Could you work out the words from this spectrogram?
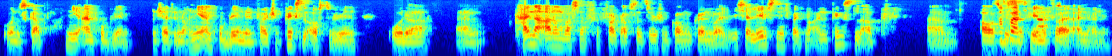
und es gab noch nie ein Problem. Und ich hatte noch nie ein Problem, den falschen Pixel auszuwählen oder ähm, keine Ahnung, was noch für Fuck-Ups dazwischen kommen können, weil ich erlebe es nicht, weil ich nur einen Pixel habe. Ähm, aber das ist auf jeden Fall eine,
